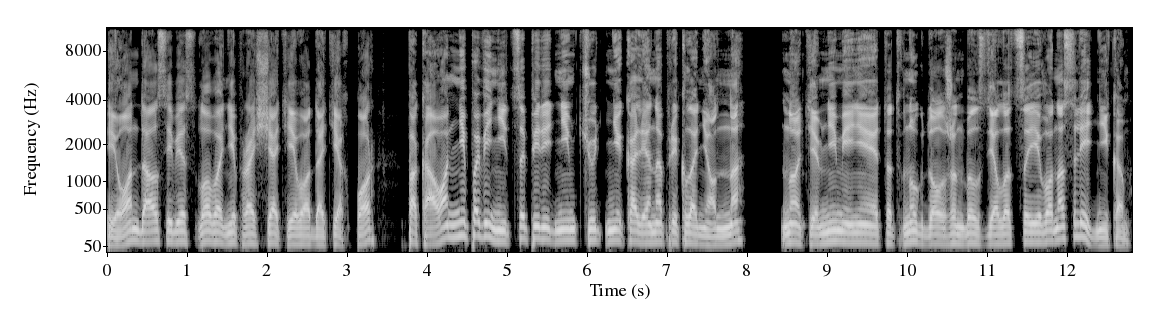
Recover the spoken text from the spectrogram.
И он дал себе слово не прощать его до тех пор, пока он не повинится перед ним чуть не колено преклоненно. Но, тем не менее, этот внук должен был сделаться его наследником.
